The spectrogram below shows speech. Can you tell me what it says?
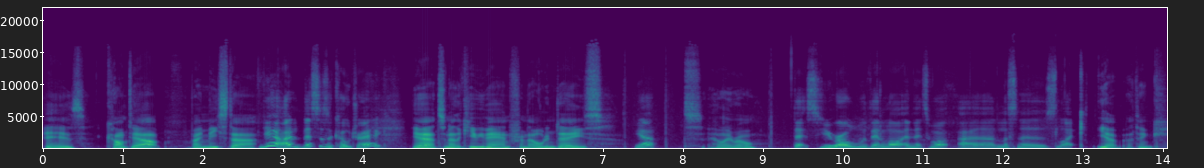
is Conked Out by Me Star. Yeah, I, this is a cool track. Yeah, it's another Kiwi band from the olden days. Yep. It's how I roll. That's you roll with that a lot, and that's what uh, listeners like. Yeah, I think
